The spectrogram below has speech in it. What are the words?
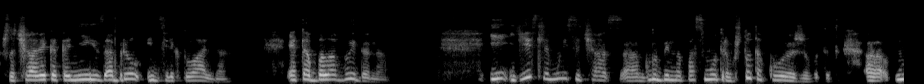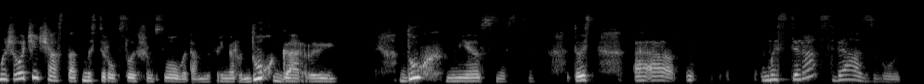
что человек это не изобрел интеллектуально. Это было выдано. И если мы сейчас, а, глубинно посмотрим, что такое же вот это, а, мы же очень часто от мастеров слышим слово, там, например, дух горы, дух местности. То есть, мастера связывают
